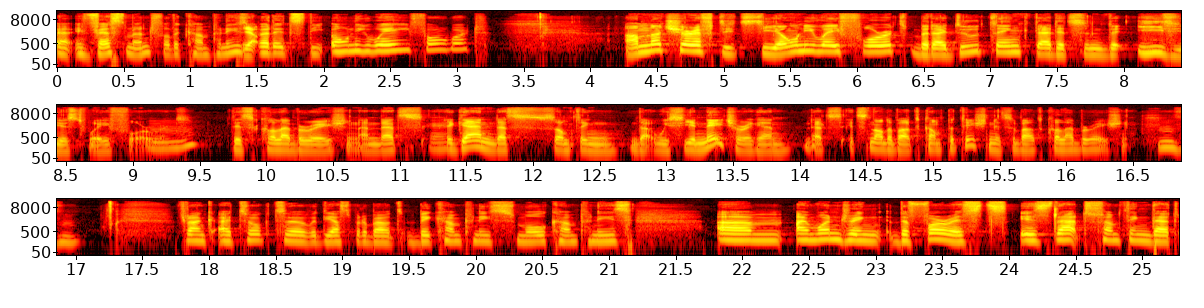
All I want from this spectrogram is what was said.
uh, investment for the companies, Yep. but it's the only way forward. I'm not sure if it's the only way forward, but I do think that it's in the easiest way forward. This collaboration, and that's Okay. again, that's something that we see in nature. Again, that's it's not about competition; it's about collaboration. Frank, I talked uh, with Jasper about big companies, small companies. Um, I'm wondering, the forests, is that something that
